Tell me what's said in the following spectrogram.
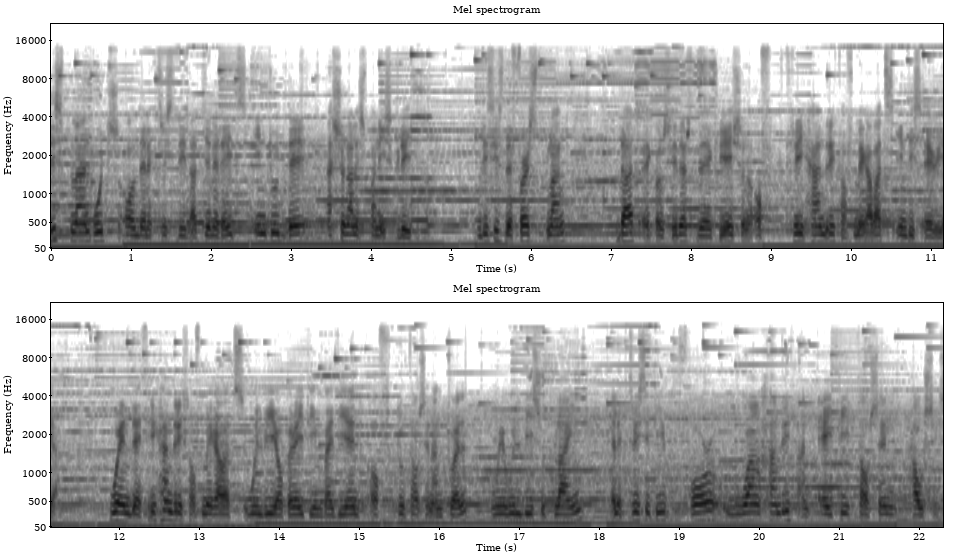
This plant puts all the electricity that generates into the national Spanish grid. This is the first plant that considers the creation of 300 of megawatts in this area. When the 300 of megawatts will be operating by the end of 2012, we will be supplying electricity for 180,000 houses.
